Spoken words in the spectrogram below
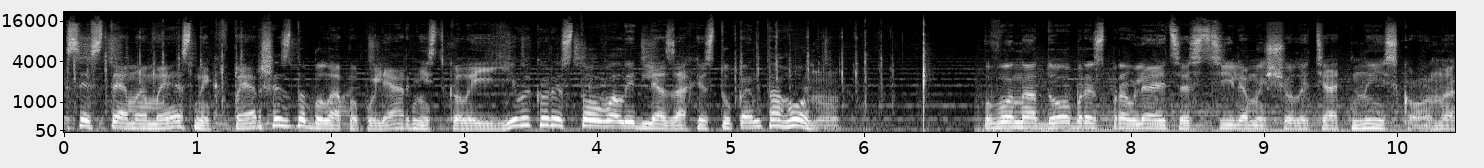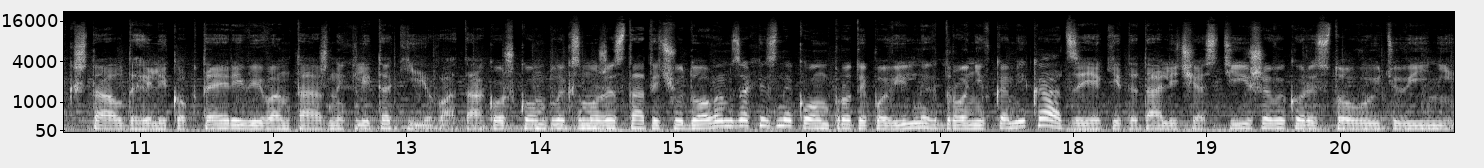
Система месник вперше здобула популярність, коли її використовували для захисту Пентагону. Вона добре справляється з цілями, що летять низько, на кшталт гелікоптерів і вантажних літаків. А також комплекс може стати чудовим захисником проти повільних дронів камікадзе, які дедалі частіше використовують у війні.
